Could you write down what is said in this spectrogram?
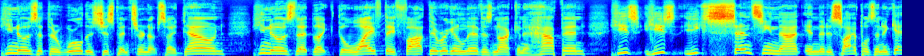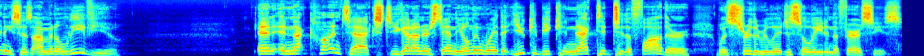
He knows that their world has just been turned upside down. He knows that like the life they thought they were going to live is not going to happen. He's, he's, he's sensing that in the disciples. And again, he says, I'm going to leave you. And in that context, you got to understand the only way that you could be connected to the Father was through the religious elite and the Pharisees.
